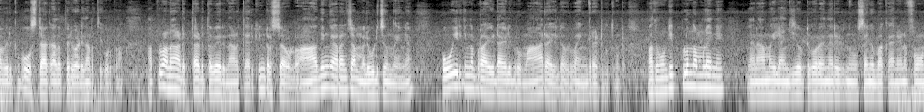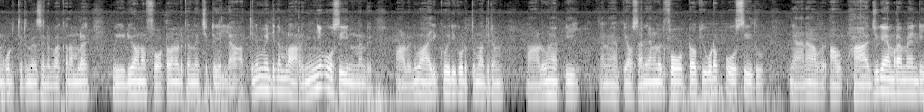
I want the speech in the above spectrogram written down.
അവർക്ക് പോസ്റ്റ് ആക്കാതെ പരിപാടി നടത്തി കൊടുക്കണം. അപ്പോഴാണ് അടുത്തടുത്ത് വരുന്ന ആൾക്കാർക്ക് ഇൻട്രസ്റ്റ് ആവുള്ളൂ. ആദ്യം കയറാൻ ചമ്മൽ പിടിച്ച് നിന്ന് കഴിഞ്ഞാൽ പോയിരിക്കുന്ന പ്രൈഡ് ആയാലും ഗ്രൂം ആരായാലും അവർ ഭയങ്കരമായിട്ട് ബുദ്ധിമുട്ടും. അപ്പോൾ അതുകൊണ്ട് ഇപ്പോഴും നമ്മൾ തന്നെ ഞാൻ ആ മൈലാഞ്ചി തൊട്ട് കുറേ നേരം ഇരുന്നു. സനുബാക്കാനാണ് ഫോൺ കൊടുത്തിരുന്നത്. സനുബാക്ക നമ്മളെ വീഡിയോ ആണോ ഫോട്ടോ ആണോ എടുക്കുന്നത് വെച്ചിട്ട് എല്ലാത്തിനും വേണ്ടി നമ്മൾ അറിഞ്ഞ് പോസ് ചെയ്യുന്നുണ്ട്. മാളുവിന് വാരിക്കോരി കൊടുത്തു മധുരം. മാളും ഹാപ്പി ഞാൻ ഹാപ്പി അവസാനം ഞങ്ങളൊരു ഫോട്ടോയ്ക്ക് കൂടെ പോസ് ചെയ്തു. ഞാൻ ഹാജു ക്യാമറാമാന്റെ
